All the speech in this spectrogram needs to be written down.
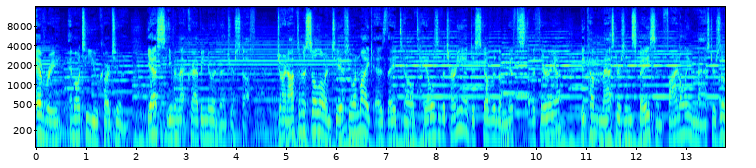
every MOTU cartoon. Yes, even that crappy new adventure stuff. Join Optimus Solo and TF2 Mike as they tell tales of Eternia, discover the myths of Etheria, become masters in space, and finally masters of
